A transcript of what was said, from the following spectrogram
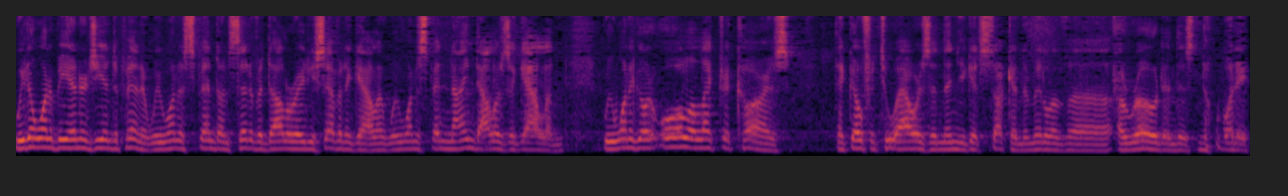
We don't want to be energy independent. We want to spend instead of $1.87 a gallon, we want to spend $9 a gallon. We want to go to all electric cars that go for two hours and then you get stuck in the middle of a, a road and there's nobody.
